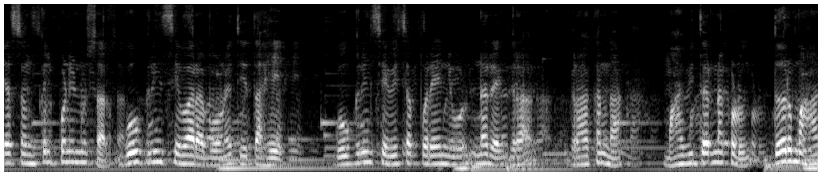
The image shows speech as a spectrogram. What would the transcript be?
या संकल्पनेनुसार गो ग्रीन सेवा राबवण्यात येत आहे. गो ग्रीन सेवेचा पर्याय निवडणाऱ्या ग्राहक ग्राहकांना महावितरणाकडून दरमहा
